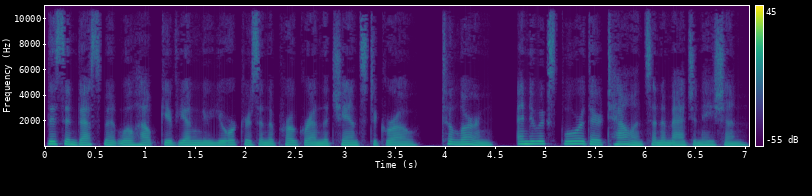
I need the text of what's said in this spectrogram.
This investment will help give young New Yorkers in the program the chance to grow, to learn, and to explore their talents and imagination.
